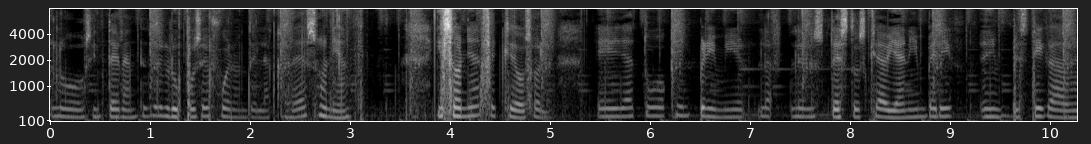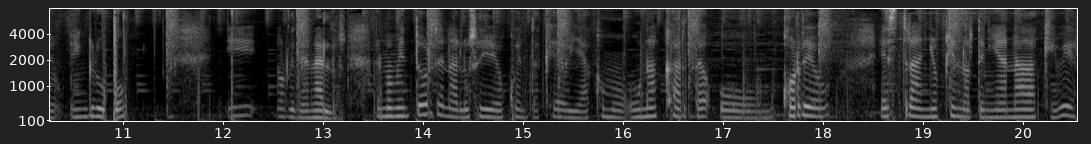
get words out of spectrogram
los integrantes del grupo se fueron de la casa de Sonia y Sonia se quedó sola ella tuvo que imprimir los textos que habían investigado en grupo y ordenarlos. Al momento de ordenarlos se dio cuenta que había como una carta o un correo extraño que no tenía nada que ver,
